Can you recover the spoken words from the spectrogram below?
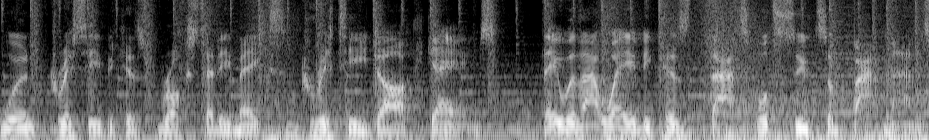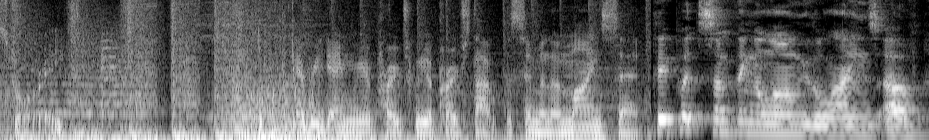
weren't gritty because Rocksteady makes gritty, dark games. They were that way because that's what suits a Batman story. Every game we approach, we approach that with a similar mindset. They put something along the lines of,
